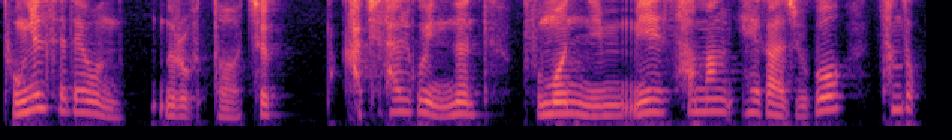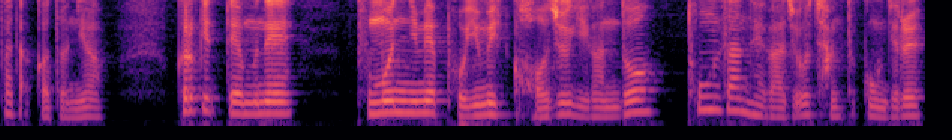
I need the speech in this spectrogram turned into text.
동일 세대원으로부터 즉 같이 살고 있는 부모님이 사망해가지고 상속받았거든요. 그렇기 때문에 부모님의 보유 및 거주 기간도 통산해가지고 장특공제를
